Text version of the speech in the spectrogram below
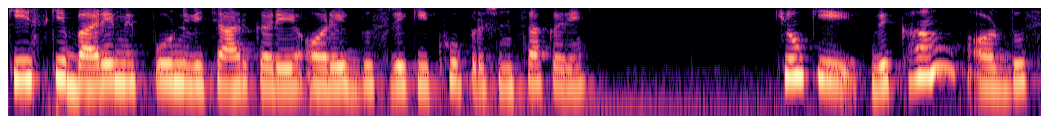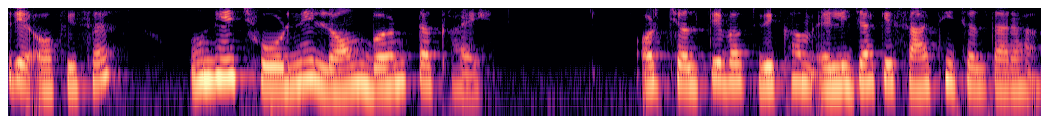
कि इसके बारे में पूर्ण विचार करें और एक दूसरे की खूब प्रशंसा करें। क्योंकि विक्रम और दूसरे ऑफिसर उन्हें छोड़ने लॉन्ग बर्न तक आए और चलते वक्त विक्रम एलिजा के साथ ही चलता रहा।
